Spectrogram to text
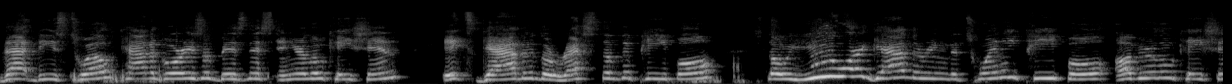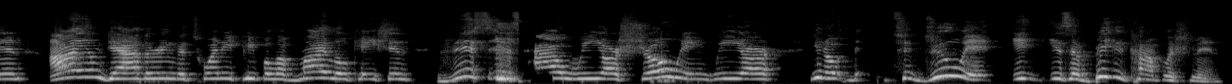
that these 12 categories of business in your location it's gathered the rest of the people. So you are gathering the 20 people of your location i am gathering the 20 people of my location. This is how we are showing we are you know th- to do it it is a big accomplishment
